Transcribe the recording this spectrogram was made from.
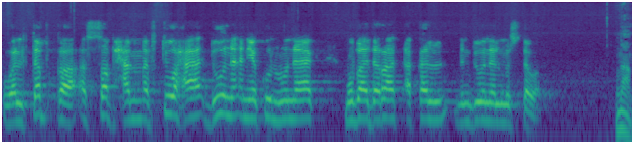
ولتبقى الصفحة مفتوحة دون أن يكون هناك مبادرات أقل من دون المستوى. نعم.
